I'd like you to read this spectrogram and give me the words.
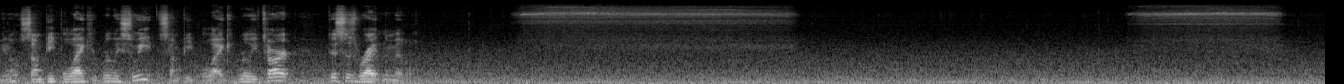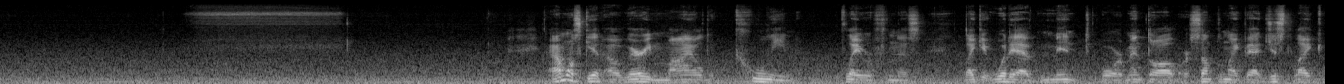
You know, some people like it really sweet, some people like it really tart. This is right in the middle. I almost get a very mild cooling flavor from this. Like it would have mint or menthol or something like that. Just like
